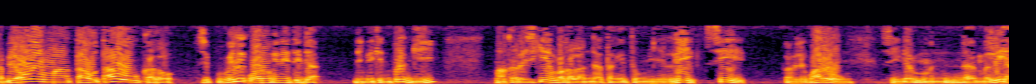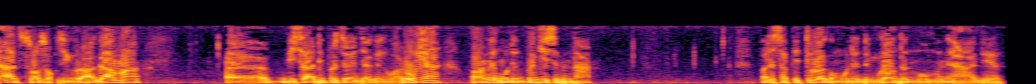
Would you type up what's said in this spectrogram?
Tapi Allah yang maha tahu tahu kalau si pemilik warung ini tidak dibikin pergi, maka rezeki yang bakalan datang itu milik si pemilik warung sehingga men, e, melihat sosok figur agama e, bisa dipercaya jagain warungnya, orangnya kemudian pergi sebentar. Pada saat itulah kemudian the golden momentnya hadir.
